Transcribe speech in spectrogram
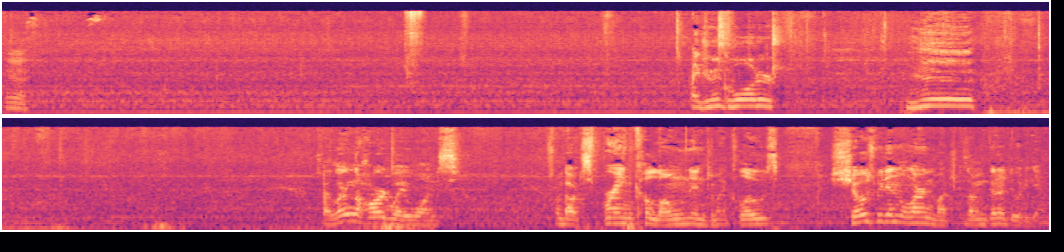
Hmm. I drink water. Yeah. So I learned the hard way once about spraying cologne into my clothes. Shows we didn't learn much because I'm gonna do it again.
